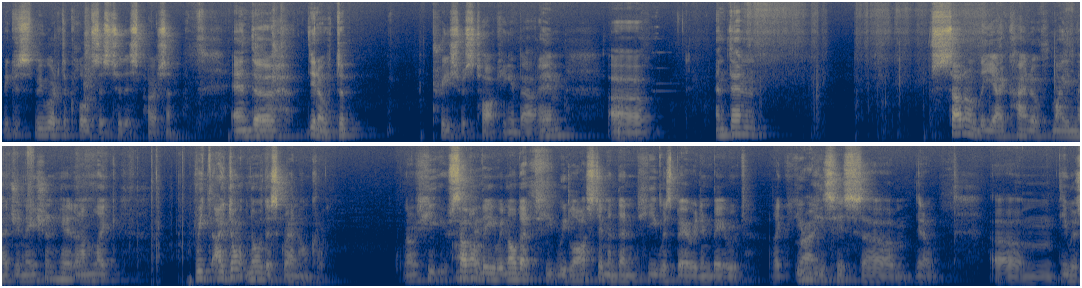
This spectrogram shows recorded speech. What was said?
because we were the closest to this person, and uh, you know the priest was talking about him, uh, and then suddenly I kind of my imagination hit, and I'm like, we I don't know this granduncle. No, he suddenly we know that he we lost him, and then he was buried in Beirut. Like he, Right. his his um, you know, um, he was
